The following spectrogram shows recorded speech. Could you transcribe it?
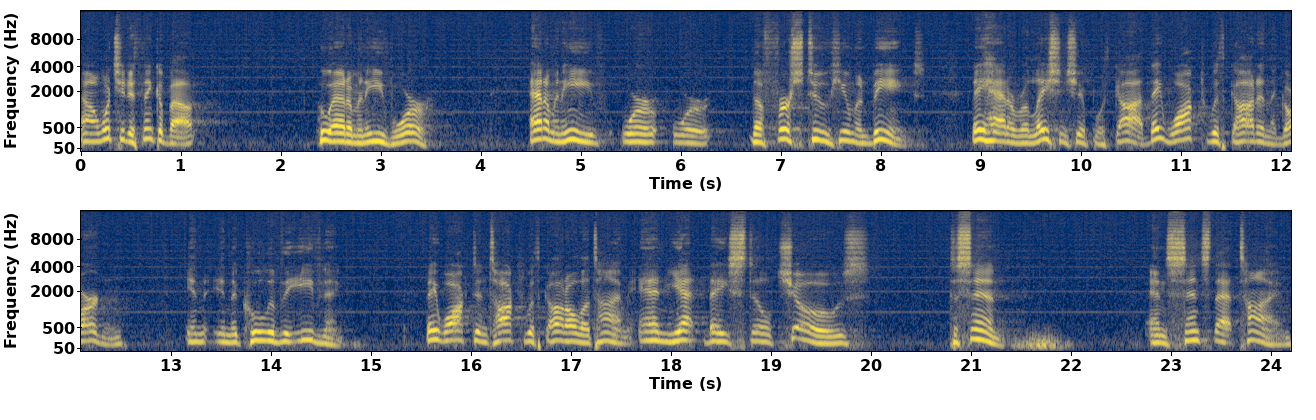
Now, I want you to think about who Adam and Eve were. Adam and Eve were, were the first two human beings. They had a relationship with God. They walked with God in the garden in, in the cool of the evening. They walked and talked with God all the time, and yet they still chose to sin. And since that time,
